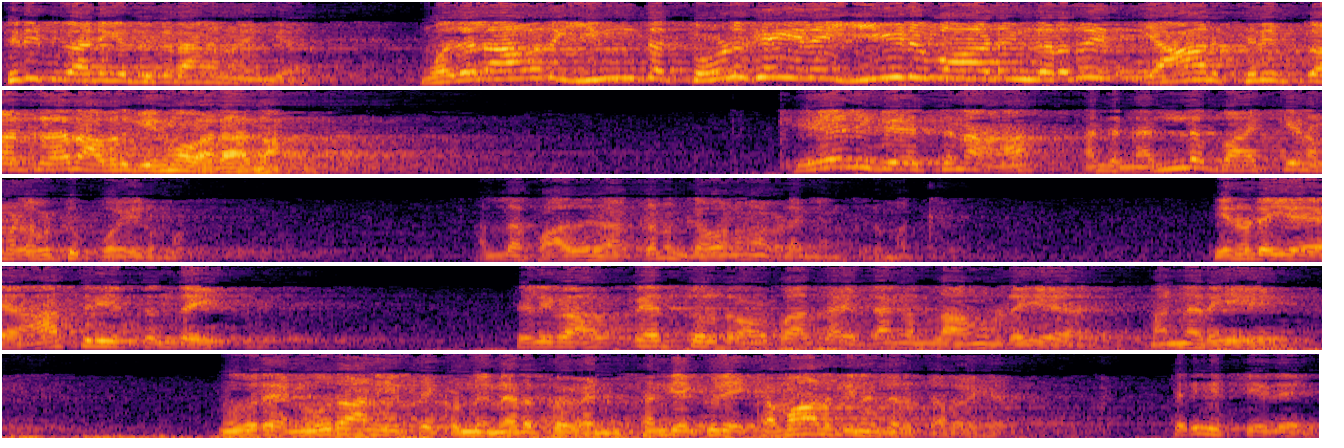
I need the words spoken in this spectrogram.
சிரிப்பு காட்டிக்கிட்டு இருக்கிறாங்கன்னு வைங்க. முதலாவது இந்த தொழுகையில ஈடுபாடுங்கிறது யார் சிரிப்பு காட்டுறாரோ அவருக்கு இன்னும் வராதான். கேலி பேசினா அந்த நல்ல பாக்கியம் நம்மளை விட்டு போயிருமா? நல்லா பாதுகாக்கணும் கவனமா விடங்க திருமக்கள். என்னுடைய ஆசிரியர் தந்தை தெளிவாக பேர் சொல்றோம் பார்த்தாயிட்டாங்க அவங்களுடைய மன்னரையை நூற நூறாணியத்தை கொண்டு நிரப்ப வேண்டும். சங்கைக்குரிய கமாலதி எதிர்த்து அவர்கள். பெரிய செய்தேன்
